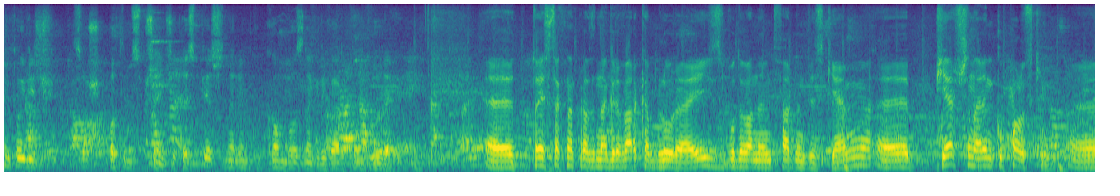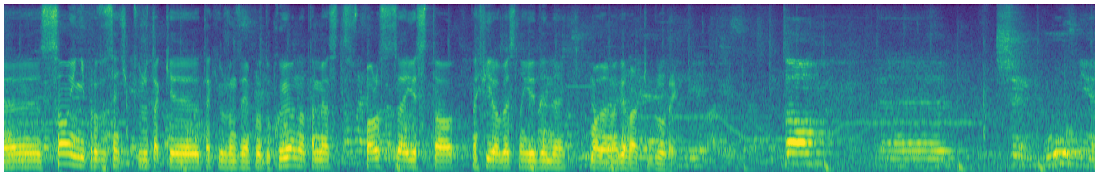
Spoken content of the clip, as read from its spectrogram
mi powiedzieć coś o tym sprzęcie. To jest pierwszy na rynku combo z nagrywarką Blu-ray. E, To jest tak naprawdę nagrywarka Blu-ray z wbudowanym twardym dyskiem. E, Pierwsza na rynku polskim. E, Są inni producenci, którzy takie, takie urządzenia produkują, natomiast w Polsce jest to na chwilę obecną jedyny model nagrywarki Blu-ray. To czym głównie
